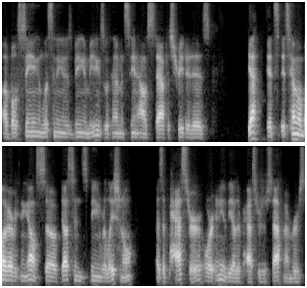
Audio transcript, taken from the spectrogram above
of both seeing and listening and just being in meetings with him and seeing how his staff is treated is yeah, it's it's him above everything else. So Dustin's being relational as a pastor or any of the other pastors or staff members,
